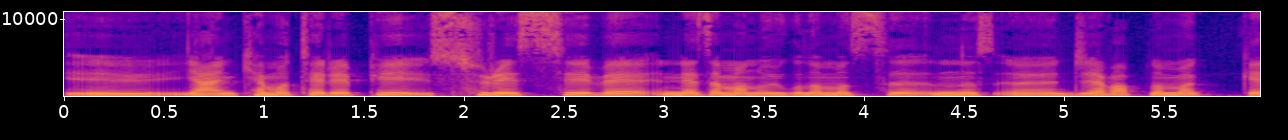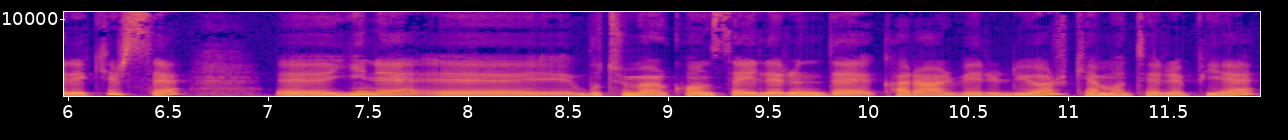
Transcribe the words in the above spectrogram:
e, yani kemoterapi süresi ve ne zaman uygulamasını e, cevaplamak gerekirse ee, yine e, bu tümör konseylerinde karar veriliyor kemoterapiye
